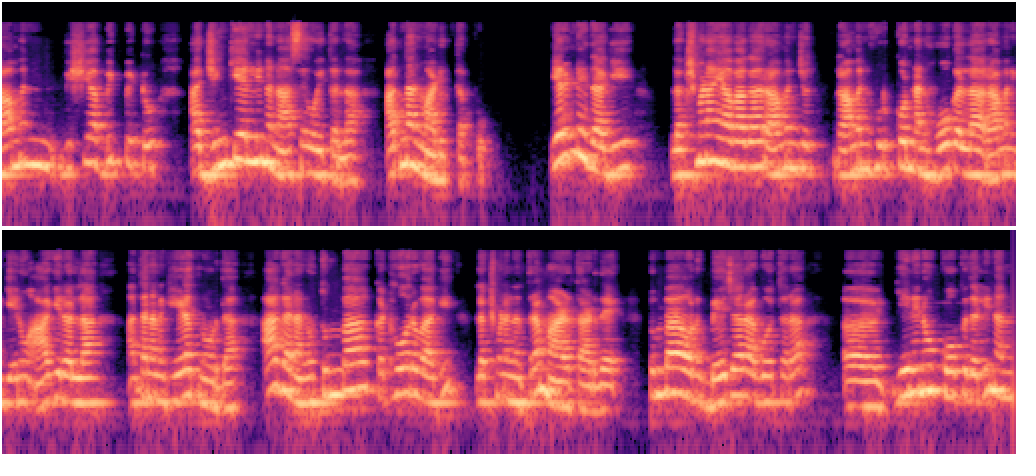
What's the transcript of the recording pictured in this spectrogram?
ರಾಮನ್ ವಿಷಯ ಬಿಟ್ಬಿಟ್ಟು ಆ ಜಿಂಕೆಯಲ್ಲಿ ನನ್ನ ಆಸೆ ಹೋಯ್ತಲ್ಲ, ಅದ್ ನಾನು ಮಾಡಿದ ತಪ್ಪು. ಎರಡನೇದಾಗಿ, ಲಕ್ಷ್ಮಣ ಯಾವಾಗ ರಾಮನ್ ಜೊತೆ ರಾಮನ್ ಹುಡ್ಕೊಂಡು ನಾನು ಹೋಗಲ್ಲ ರಾಮನಿಗೇನು ಆಗಿರಲ್ಲ ಅಂತ ನನಗೆ ಹೇಳಕ್ ನೋಡ್ದ, ಆಗ ನಾನು ತುಂಬಾ ಕಠೋರವಾಗಿ ಲಕ್ಷ್ಮಣನ ಹತ್ರ ಮಾತಾಡ್ದೆ. ತುಂಬಾ ಅವನಿಗೆ ಬೇಜಾರಾಗೋ ತರ ಏನೇನೋ ಕೋಪದಲ್ಲಿ ನಾನು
